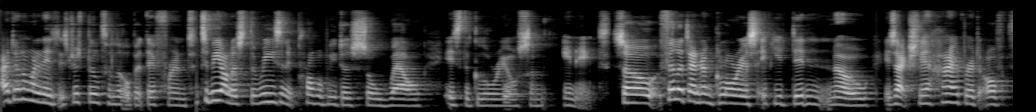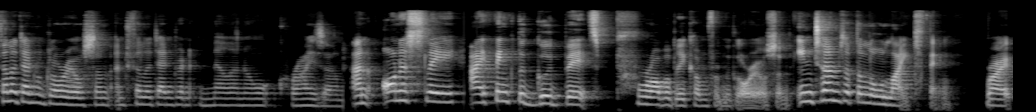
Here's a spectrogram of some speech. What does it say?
I don't know what it is, it's just built a little bit different. To be honest, the reason it probably probably does so well is the gloriosum in it. So Philodendron glorious, if you didn't know, is actually a hybrid of Philodendron gloriosum and Philodendron melanochrysum. And honestly, I think the good bits probably come from the gloriosum. In terms of the low light thing, right?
